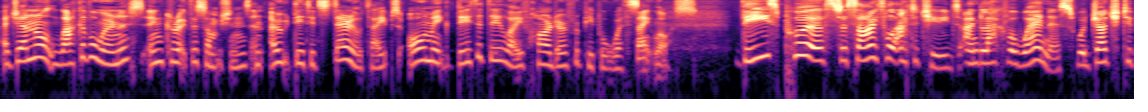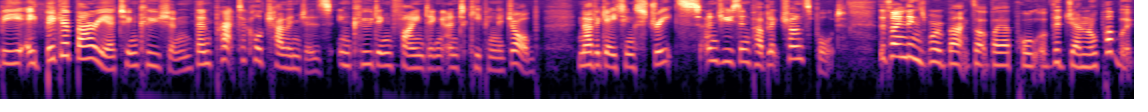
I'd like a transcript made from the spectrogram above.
A general lack of awareness, incorrect assumptions, and outdated stereotypes all make day to day life harder for people with sight loss. These poor societal attitudes and lack of awareness were judged to be a bigger barrier to inclusion than practical challenges, including finding and keeping a job, navigating streets, and using public transport. The findings were backed up by a poll of the general public,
